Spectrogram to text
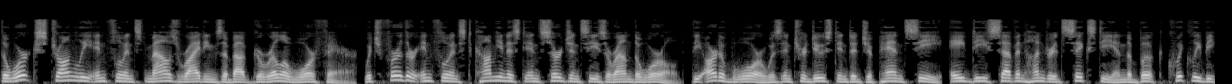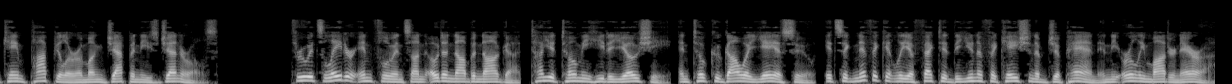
The work strongly influenced Mao's writings about guerrilla warfare, which further influenced communist insurgencies around the world. The art of war was introduced into Japan c. AD 760 and the book quickly became popular among Japanese generals. Through its later influence on Oda Nobunaga, Toyotomi Hideyoshi, and Tokugawa Ieyasu, it significantly affected the unification of Japan in the early modern era.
